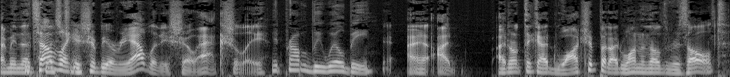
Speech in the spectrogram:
I mean, that sounds like it should be a reality show. Actually, It probably will be. I, I, I don't think I'd watch it, but I'd want to know the result.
